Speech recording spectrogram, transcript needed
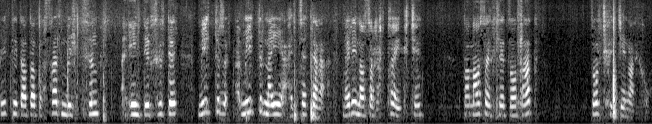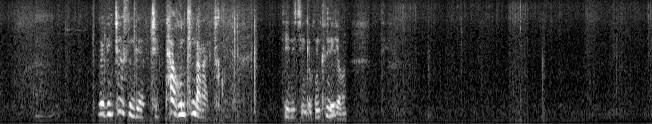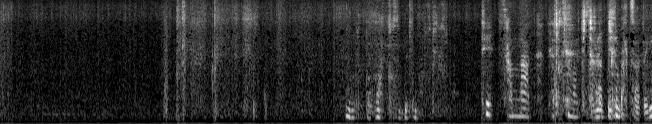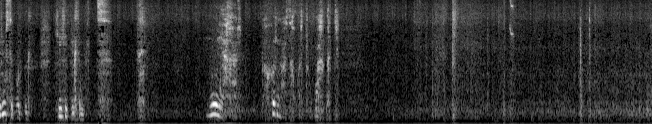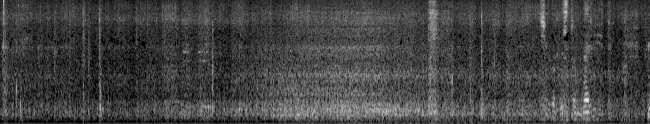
Би тэд одоо тусгаалan бэлдсэн энэ дэвсгэр дээр метр метр 80 хальцаатай нарийн ноосоор хавтгаа игчээ. Одоо ноосоо эхлээд зуулаад зулж эхэлж байна гэх үү. Тэгээд энэ чигс ингээ явчих. Та хөндлөн дараа явчихгүй. Тийм нэг ингээ хөндлөн нэг явна. Тий, самнаад хялгсан унж Санаад бэлэн болцсон одоо ерөөсөө бүр бэл хийхэд бэлэн болцсон. юу яхаар бохир нас аварч угаах гэж. Чи бол өстөн нари хийдэг.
